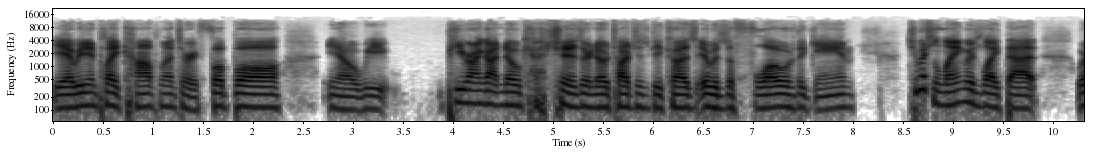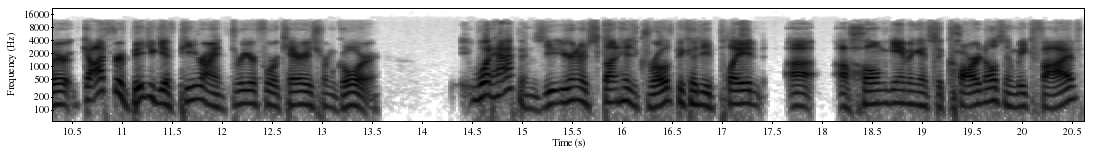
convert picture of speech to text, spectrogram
yeah, we didn't play complementary football. You know, we P Ryan got no catches or no touches because it was the flow of the game. Too much language like that, where God forbid you give Perine three or four carries from Gore. What happens? You, are going to stunt his growth because he played a, a home game against the Cardinals in week five?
